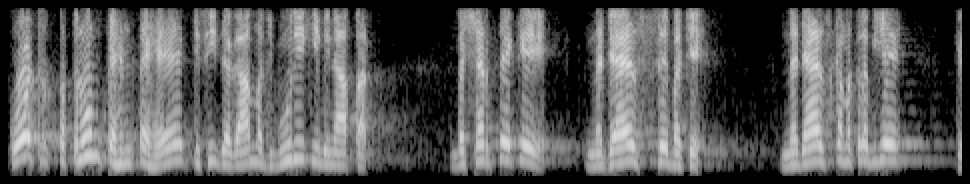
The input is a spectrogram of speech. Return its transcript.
کوٹ پتلون پہنتے ہیں کسی جگہ مجبوری کی بنا پر بشرتے کے نجائز سے بچے۔ نجائز کا مطلب یہ کہ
